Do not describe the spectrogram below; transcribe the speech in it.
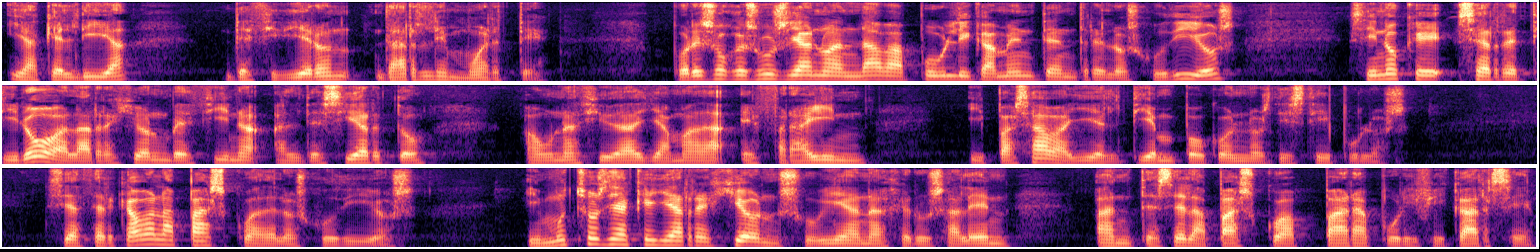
Y aquel día decidieron darle muerte. Por eso Jesús ya no andaba públicamente entre los judíos, sino que se retiró a la región vecina al desierto, a una ciudad llamada Efraín, y pasaba allí el tiempo con los discípulos. Se acercaba la Pascua de los judíos, y muchos de aquella región subían a Jerusalén antes de la Pascua para purificarse.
